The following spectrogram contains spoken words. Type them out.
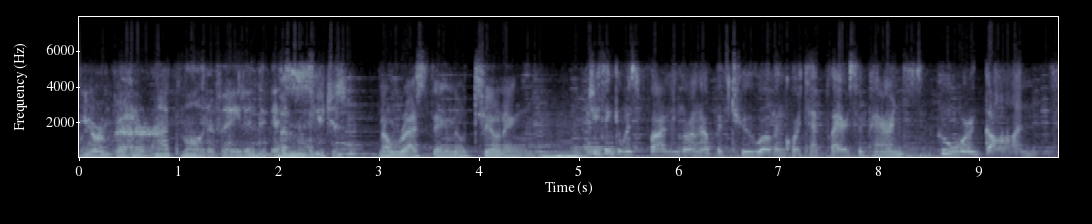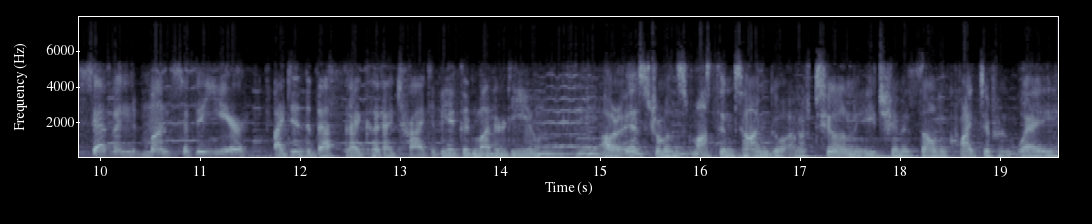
you're better? Not motivated. It's you just. No resting, no tuning. Do you think it was fun growing up with two woven quartet players with parents who were gone seven months of the year? I did the best that I could. I tried to be a good mother to you. Our instruments must in time go out of tune, each in its own quite different way.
